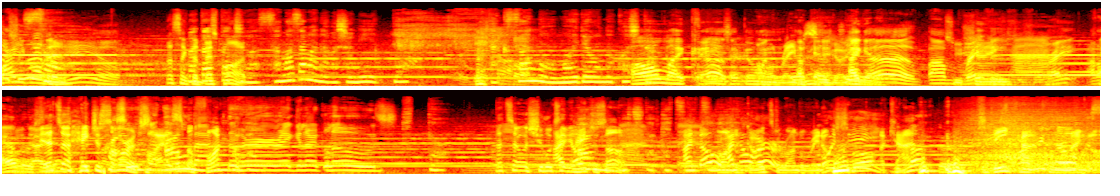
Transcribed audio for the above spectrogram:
why you going to hell? That's like the 私 best たち part. は様々な場所に行って oh my gosh, I'm going. Oh, Raven okay, I get it. Uh, um, Raven, right? I don't know. Hey, that's a HSR title. What the fuck? Her regular clothes. That's how she looks like in HSR. I know, I know of goats, the Rondel Rito. A cat. the cat from the manga.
